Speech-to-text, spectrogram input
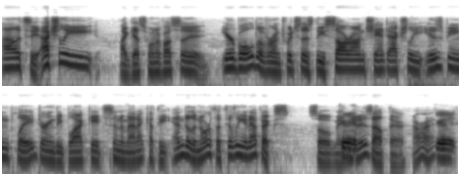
Uh, let's see. Actually, I guess one of us, uh, Earbold over on Twitch, says the Sauron chant actually is being played during the Blackgate cinematic at the end of the North Ithilien epics. So maybe Good. it is out there. All right. Good,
